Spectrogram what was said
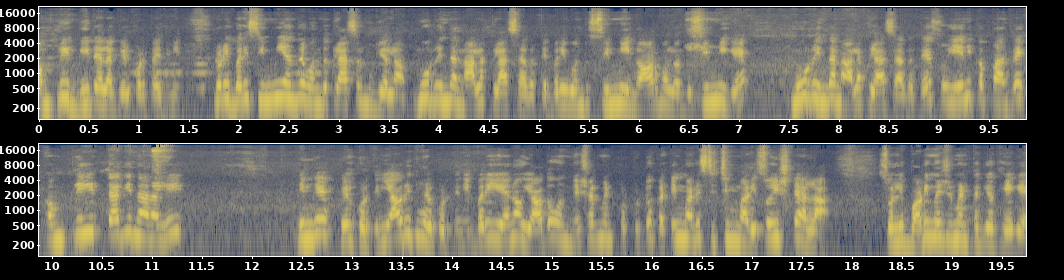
ಕಂಪ್ಲೀಟ್ ಡೀಟೇಲ್ ಆಗಿ ಹೇಳ್ಕೊಡ್ತಾ ಇದ್ದೀನಿ. ನೋಡಿ, ಬರೀ ಸಿಮ್ಮಿ ಅಂದ್ರೆ ಒಂದು ಕ್ಲಾಸಲ್ಲಿ ಮುಗಿಯಲ್ಲ, ಮೂರರಿಂದ ನಾಲ್ಕು ಕ್ಲಾಸ್ ಆಗುತ್ತೆ. ಬರೀ ಒಂದು ಸಿಮ್ಮಿ ನಾರ್ಮಲ್ ಒಂದು ಸಿಮ್ಮಿಗೆ ಮೂರರಿಂದ ನಾಲ್ಕು ಕ್ಲಾಸ್ ಆಗುತ್ತೆ. ಸೊ ಏನಕ್ಕಪ್ಪ ಅಂದ್ರೆ ಕಂಪ್ಲೀಟ್ ಆಗಿ ನಾನಲ್ಲಿ ನಿಮ್ಗೆ ಹೇಳ್ಕೊಡ್ತೀನಿ. ಯಾವ ರೀತಿ ಹೇಳ್ಕೊಡ್ತೀನಿ? ಬರೀ ಏನೋ ಯಾವ್ದೋ ಒಂದು ಮೆಷರ್ಮೆಂಟ್ ಕೊಟ್ಬಿಟ್ಟು ಕಟಿಂಗ್ ಮಾಡಿ ಸ್ಟಿಚಿಂಗ್ ಮಾಡಿ. ಸೊ ಇಷ್ಟೇ ಅಲ್ಲ. ಸೊ ಅಲ್ಲಿ ಬಾಡಿ ಮೆಷರ್ಮೆಂಟ್ ತೆಗಿಯೋದು ಹೇಗೆ?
